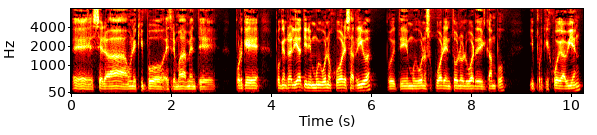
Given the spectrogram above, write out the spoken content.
será un equipo extremadamente... Porque, porque en realidad tiene muy buenos jugadores arriba, porque tiene muy buenos jugadores en todos los lugares del campo y porque juega bien.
